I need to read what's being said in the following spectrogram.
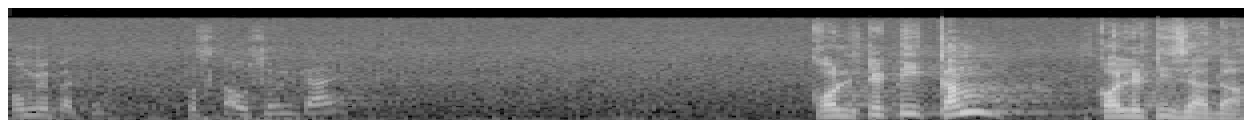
होम्योपैथी। उसका उसूल क्या है? क्वांटिटी कम क्वालिटी ज़्यादा।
